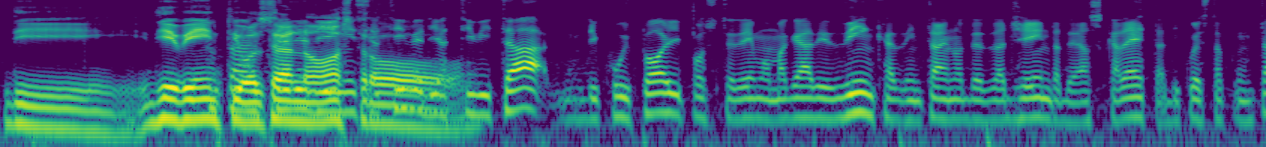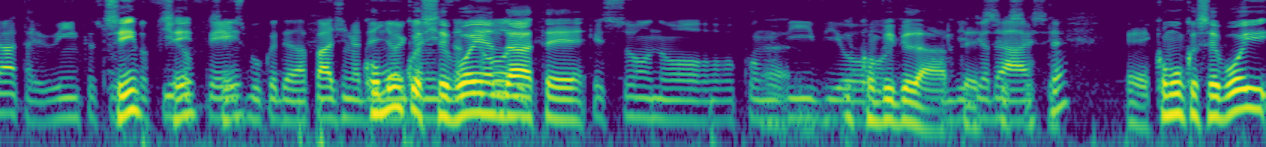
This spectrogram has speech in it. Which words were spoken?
di, di eventi oltre al nostro. di iniziative, di attività di cui poi posteremo magari il link all'interno dell'agenda, della scaletta di questa puntata, il link sul Sì, profilo sì, sì. Facebook della pagina degli Comunque se voi andate che sono convivio, il convivio d'arte, convivio sì, d'arte. sì, sì. Eh, comunque se voi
